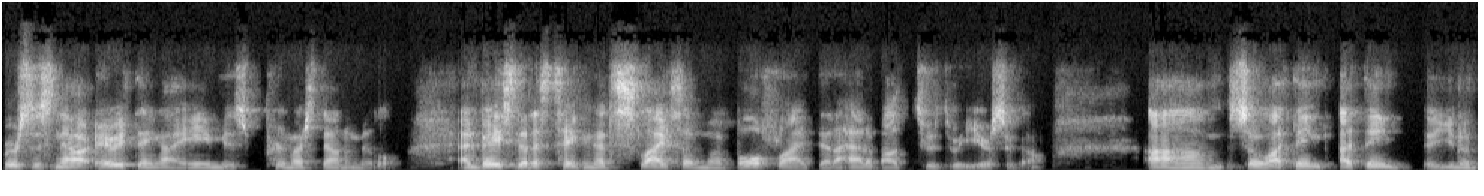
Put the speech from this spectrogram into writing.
versus now everything I aim is pretty much down the middle. And basically, that is taking that slice of my ball flight that I had about two, three years ago. Um, so I think I think you know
